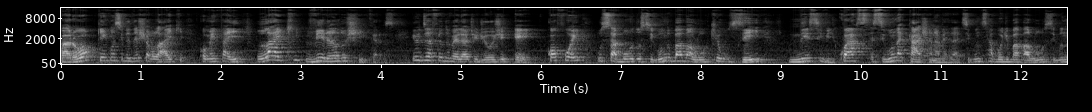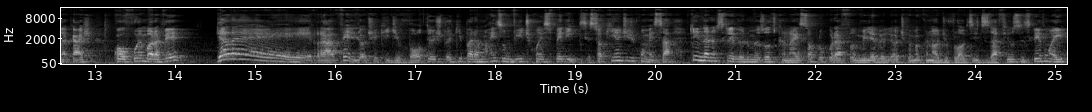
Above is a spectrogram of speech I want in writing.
parou. Quem conseguiu deixar o like, comenta aí, like virando xícaras. E o desafio do velhote de hoje é, qual foi o sabor do segundo babalu que eu usei nesse vídeo. Qual a segunda caixa, na verdade. Segundo sabor de babalu, segunda caixa. Qual foi? Bora ver? Galera, velhote aqui de volta, eu estou aqui para mais um vídeo com experiência. Só que antes de começar, quem ainda não se inscreveu nos meus outros canais, é só procurar Família Velhote, que é meu canal de vlogs e desafios, se inscrevam aí.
